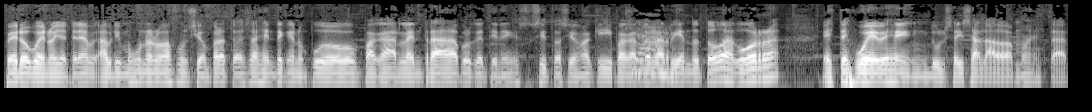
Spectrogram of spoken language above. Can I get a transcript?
Pero bueno, ya tenemos, abrimos una nueva función para toda esa gente que no pudo pagar la entrada porque tiene su situación aquí pagando Claro. arriendo, todo a gorra. Este jueves en Dulce y Salado vamos a estar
